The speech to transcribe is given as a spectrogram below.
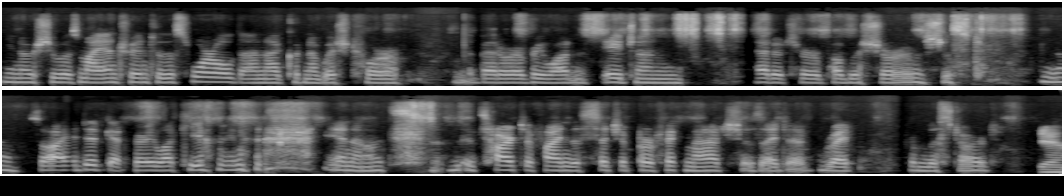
you know, she was my entry into this world, and I couldn't have wished for a better everyone agent editor publisher. It was just you know so i did get very lucky. I mean you know it's it's hard to find such a perfect match as i did right from the start. Yeah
